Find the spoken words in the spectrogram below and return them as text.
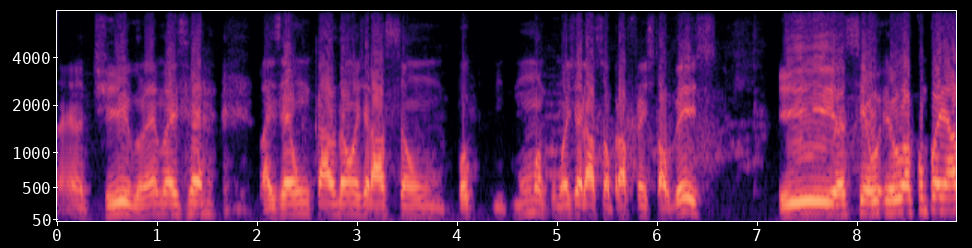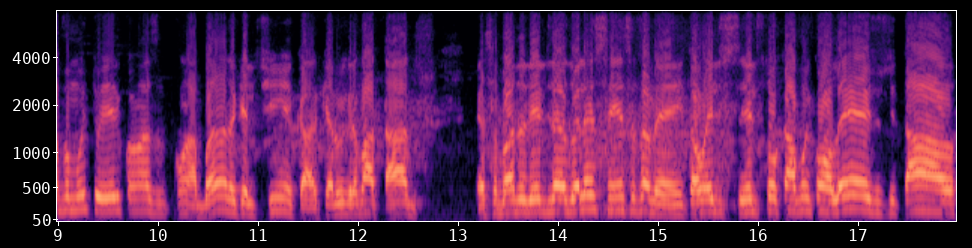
é antigo, né? Mas é, mas é um cara da uma geração, um pouco, uma, uma geração para frente, talvez e assim, eu, eu, acompanhava muito ele com, as, com a banda que ele tinha, cara, que era o Engravatados. Essa banda dele da adolescência também. Então eles, eles tocavam em colégios e tal,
